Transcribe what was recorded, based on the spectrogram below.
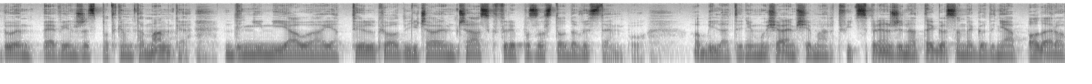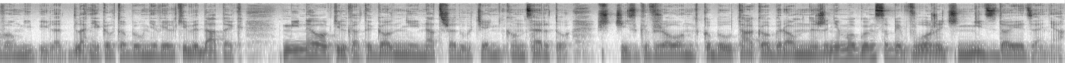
byłem pewien, że spotkam tamankę. Dni mijały, a ja tylko odliczałem czas, który pozostał do występu. O bilety nie musiałem się martwić. Sprężyna tego samego dnia podarował mi bilet. Dla niego to był niewielki wydatek. Minęło kilka tygodni i nadszedł dzień koncertu. Ścisk w żołądku był tak ogromny, że nie mogłem sobie włożyć nic do jedzenia.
